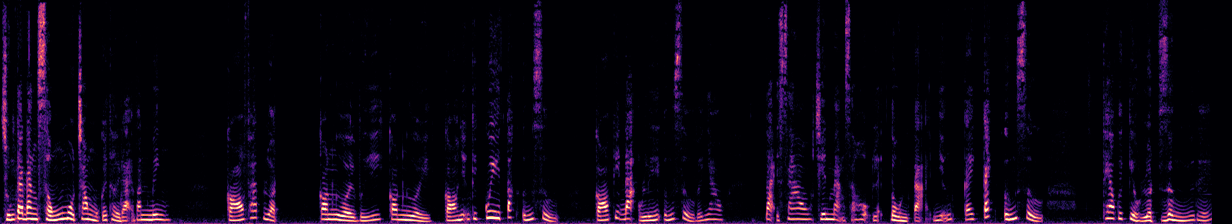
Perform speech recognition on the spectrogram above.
chúng ta đang sống một trong một cái thời đại văn minh có pháp luật con người với con người có những cái quy tắc ứng xử có cái đạo lý ứng xử với nhau. Tại sao trên mạng xã hội lại tồn tại những cái cách ứng xử theo cái kiểu luật rừng như thế?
